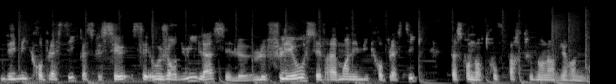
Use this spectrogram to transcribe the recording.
des microplastiques parce que c'est aujourd'hui là c'est le, le fléau c'est vraiment les microplastiques parce qu'on en retrouve partout dans l'environnement.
